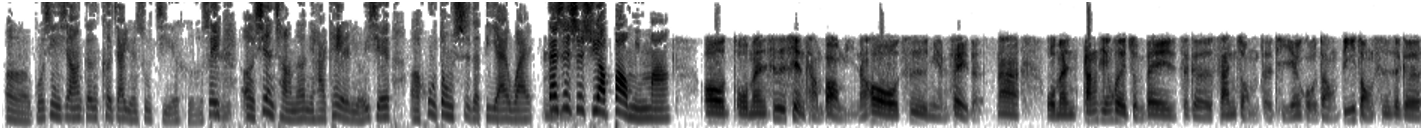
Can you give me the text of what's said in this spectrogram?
呃国姓乡跟客家元素结合，所以、嗯、呃现场呢，你还可以有一些呃互动式的 DIY，但是是需要报名吗？哦，我们是现场报名，然后是免费的。那我们当天会准备这个三种的体验活动，第一种是这个。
